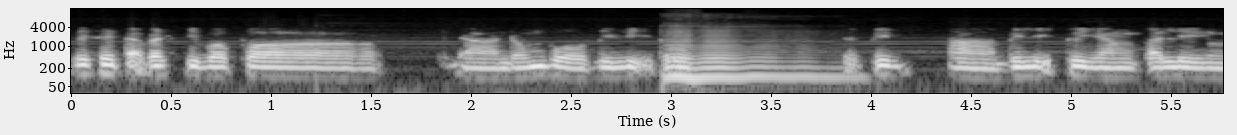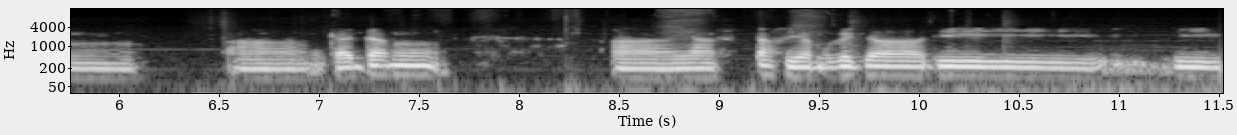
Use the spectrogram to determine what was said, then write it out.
Jadi saya tak pasti berapa uh, Nombor bilik tu Hmm. Tapi uh, bilik tu yang paling uh, kadang uh, yang staff yang bekerja di di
